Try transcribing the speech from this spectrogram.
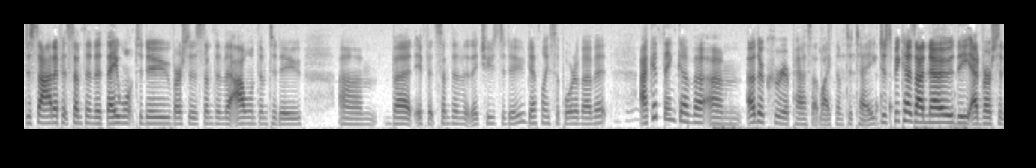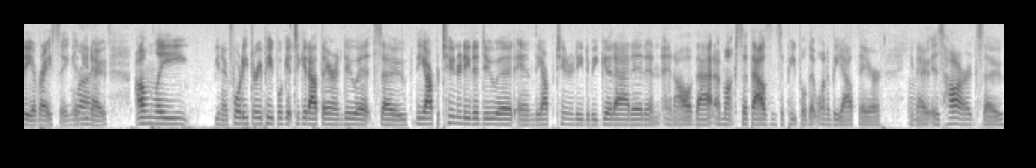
decide if it's something that they want to do versus something that I want them to do. Um, but if it's something that they choose to do, definitely supportive of it. I could think of uh, um, other career paths I'd like them to take, just because I know the adversity of racing, and you know, only you know 43 people get to get out there and do it. So the opportunity to do it, and the opportunity to be good at it, and and all of that amongst the thousands of people that want to be out there, you know, is hard. So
